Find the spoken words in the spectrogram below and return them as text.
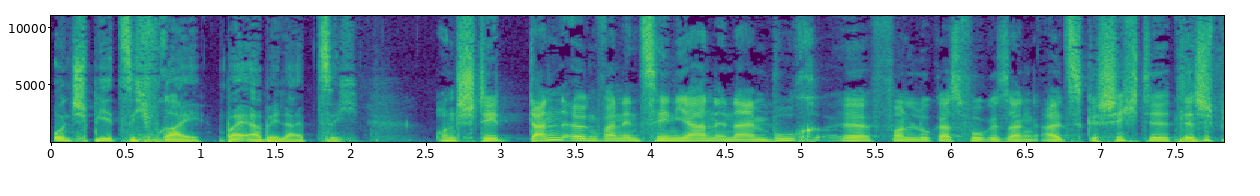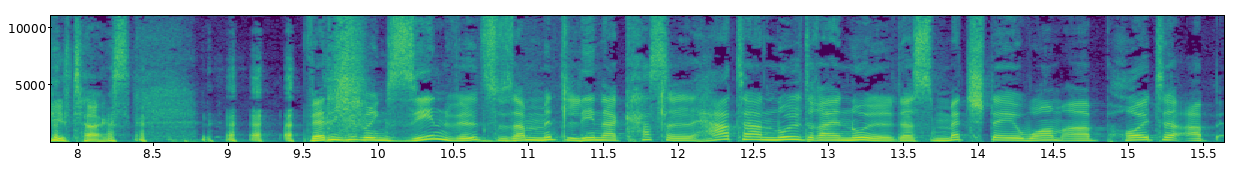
und spielt sich frei bei RB Leipzig. Und steht dann irgendwann in zehn Jahren in einem Buch äh, von Lukas Vogelsang als Geschichte des Spieltags. Wer dich übrigens sehen will, zusammen mit Lena Kassel, Hertha 030, das Matchday Warm-Up heute ab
